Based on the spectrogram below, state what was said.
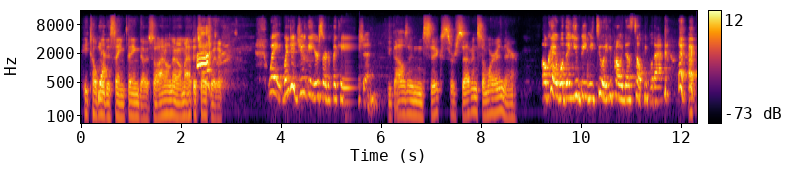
He told yeah. me the same thing though, so I don't know. I'm gonna have to check with him. Wait, when did you get your certification? 2006 or seven, somewhere in there. Okay, well then you beat me to it. He probably does tell people that. I,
